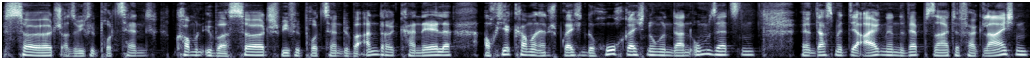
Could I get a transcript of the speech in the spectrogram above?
Search, also wie viel Prozent kommen über Search, wie viel Prozent über andere Kanäle. Auch hier kann man entsprechende Hochrechnungen dann umsetzen, äh, das mit der eigenen Webseite vergleichen.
